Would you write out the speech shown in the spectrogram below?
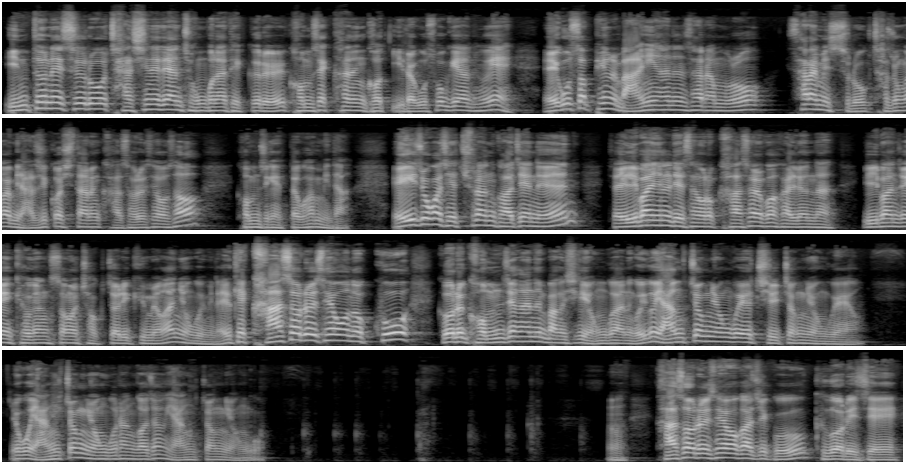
인터넷으로 자신에 대한 정보나 댓글을 검색하는 것이라고 소개한 후에 에고 서핑을 많이 하는 사람으로 사람일수록 자존감이 낮을 것이라는 가설을 세워서 검증했다고 합니다. A조가 제출한 과제는 자, 일반인을 대상으로 가설과 관련한 일반적인 경향성을 적절히 규명한 연구입니다. 이렇게 가설을 세워놓고 그거를 검증하는 방식의 연구하는 거. 이거 양적 연구예요, 질적 연구예요. 이거 양적 연구를 한 거죠, 양적 연구. 어, 가설을 세워가지고 그걸 이제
